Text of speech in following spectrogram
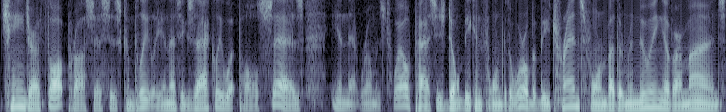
change our thought processes completely. And that's exactly what Paul says in that Romans 12 passage don't be conformed to the world, but be transformed by the renewing of our minds.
